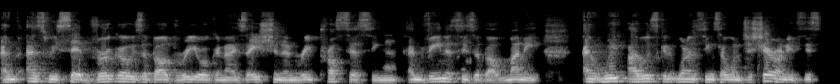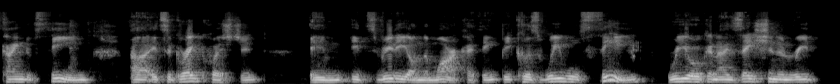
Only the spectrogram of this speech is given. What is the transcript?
and as we said, Virgo is about reorganization and reprocessing, and Venus is about money. And we, I was going one of the things I wanted to share on is this kind of theme. Uh, it's a great question, and it's really on the mark, I think, because we will see reorganization and re,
